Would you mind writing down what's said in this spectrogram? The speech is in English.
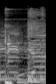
Anytime.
